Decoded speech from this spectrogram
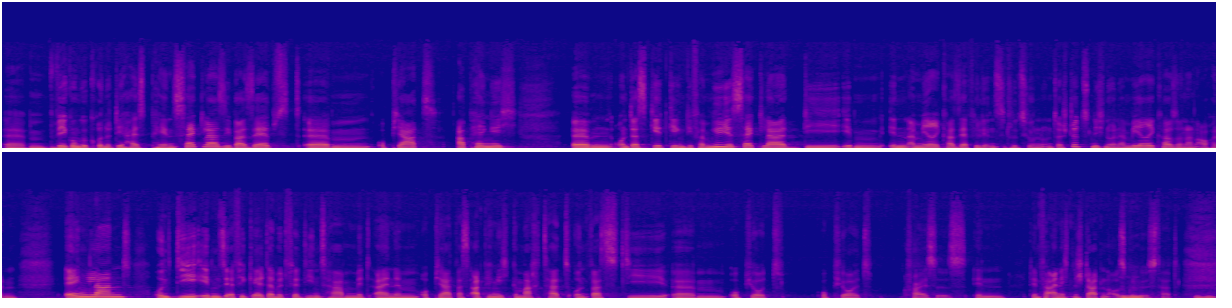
ähm, Bewegung gegründet, die heißt Payne Sackler. Sie war selbst ähm, opiatabhängig und das geht gegen die Familie Sackler, die eben in Amerika sehr viele Institutionen unterstützt, nicht nur in Amerika, sondern auch in England und die eben sehr viel Geld damit verdient haben mit einem Opiat, was abhängig gemacht hat und was die ähm, Opioid, Opioid Crisis in den Vereinigten Staaten mhm. ausgelöst mhm. hat. Mhm.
